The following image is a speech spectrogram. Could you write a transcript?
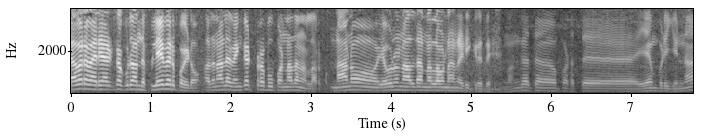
தவிர வேறு யார்கிட்ட கூட அந்த ஃப்ளேவர் போயிடும். அதனால் வெங்கட் பிரபு பண்ணால் தான் நல்லாயிருக்கும். நானும் எவ்வளோ நாள் தான் நல்லவனாக நடிக்கிறது? மங்காத்தா படத்தை ஏன் பிடிக்கும்னா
